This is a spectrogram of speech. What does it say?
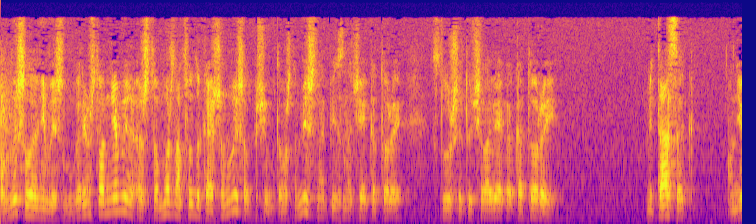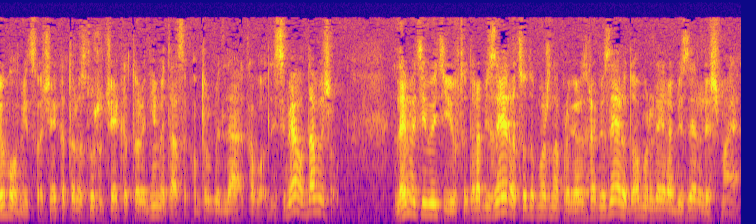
Он вышел или не вышел? Мы говорим, что он не вышел, что можно отсюда, конечно, он вышел. Почему? Потому что в Мише написано человек, который слушает у человека, который метасок, он не выполнил митцву. Человек, который слушает человек, который не метасок, он трубит для кого? Для себя, он да вышел. Лемити выйти юфту Рабизейр, отсюда можно опровергнуть Рабизейра, домур лей Рабизейра лишмая.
